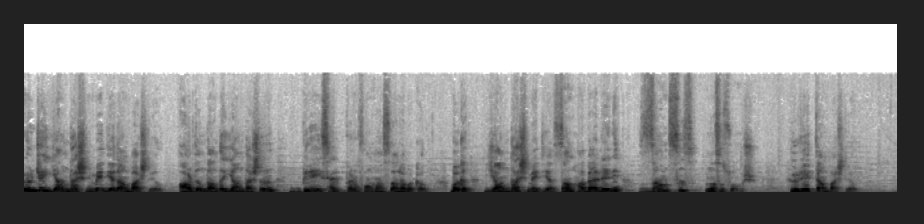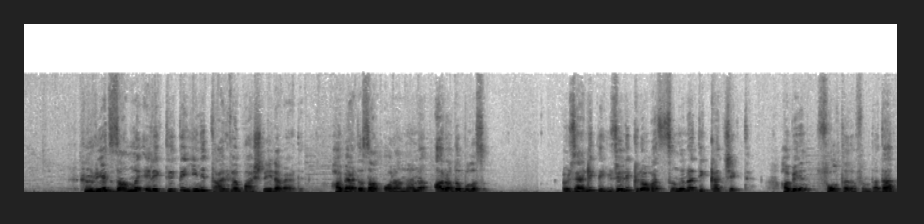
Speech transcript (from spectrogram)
Önce yandaş medyadan başlayalım. Ardından da yandaşların bireysel performanslarına bakalım. Bakın yandaş medya zam haberlerini zamsız nasıl sormuş? Hürriyetten başlayalım. Hürriyet zammı elektrikte yeni tarife başlığıyla verdi. Haberde zam oranlarını arada bulasın. Özellikle 150 kW sınırına dikkat çekti. Haberin sol tarafında da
